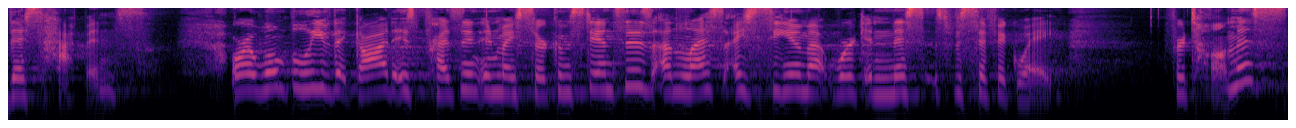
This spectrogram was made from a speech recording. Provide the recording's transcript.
this happens. Or I won't believe that God is present in my circumstances unless I see him at work in this specific way. For Thomas,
